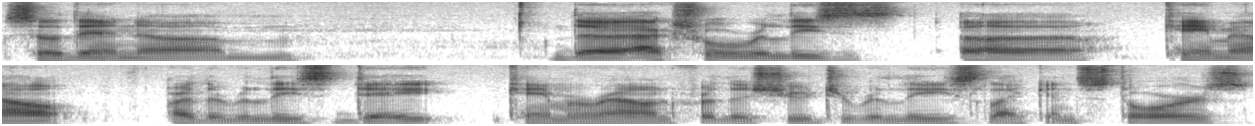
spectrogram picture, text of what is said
so then um, the actual release uh, came out, or the release date came around for the shoe to release, like in stores,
